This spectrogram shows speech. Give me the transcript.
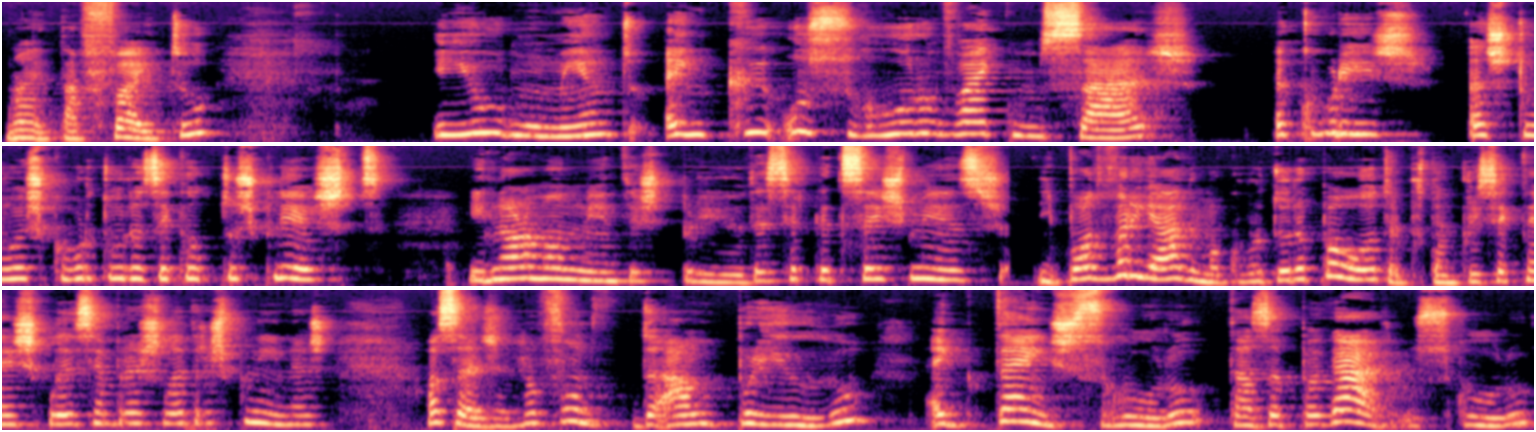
não é, está feito e o momento em que o seguro vai começar a cobrir as tuas coberturas, aquilo que tu escolheste. E normalmente este período é cerca de seis meses e pode variar de uma cobertura para outra, portanto, por isso é que tens que ler sempre as letras pequeninas. Ou seja, no fundo, há um período em que tens seguro, estás a pagar o seguro,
